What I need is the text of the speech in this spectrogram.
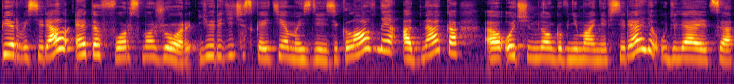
Первый сериал это форс-мажор. Юридическая тема здесь главная, однако э, очень много внимания в сериале уделяется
